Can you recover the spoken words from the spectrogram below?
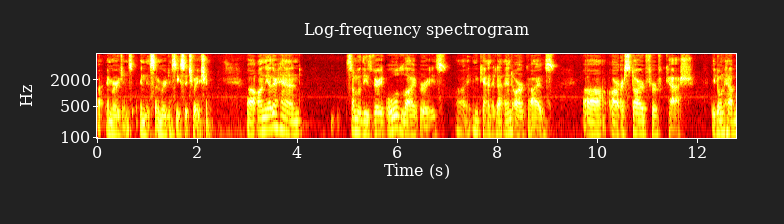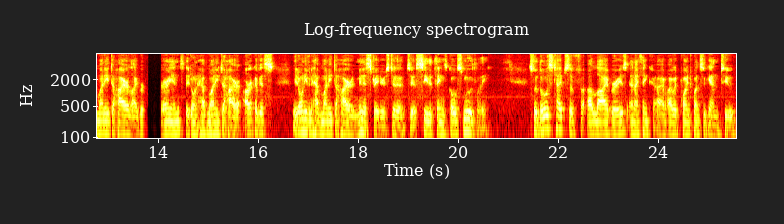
uh, emergence in this emergency situation. Uh, on the other hand, some of these very old libraries uh, in Canada and archives uh, are starved for cash. They don't have money to hire librarians. They don't have money to hire archivists. They don't even have money to hire administrators to, to see that things go smoothly. So those types of uh, libraries, and I think I, I, would point once again to,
